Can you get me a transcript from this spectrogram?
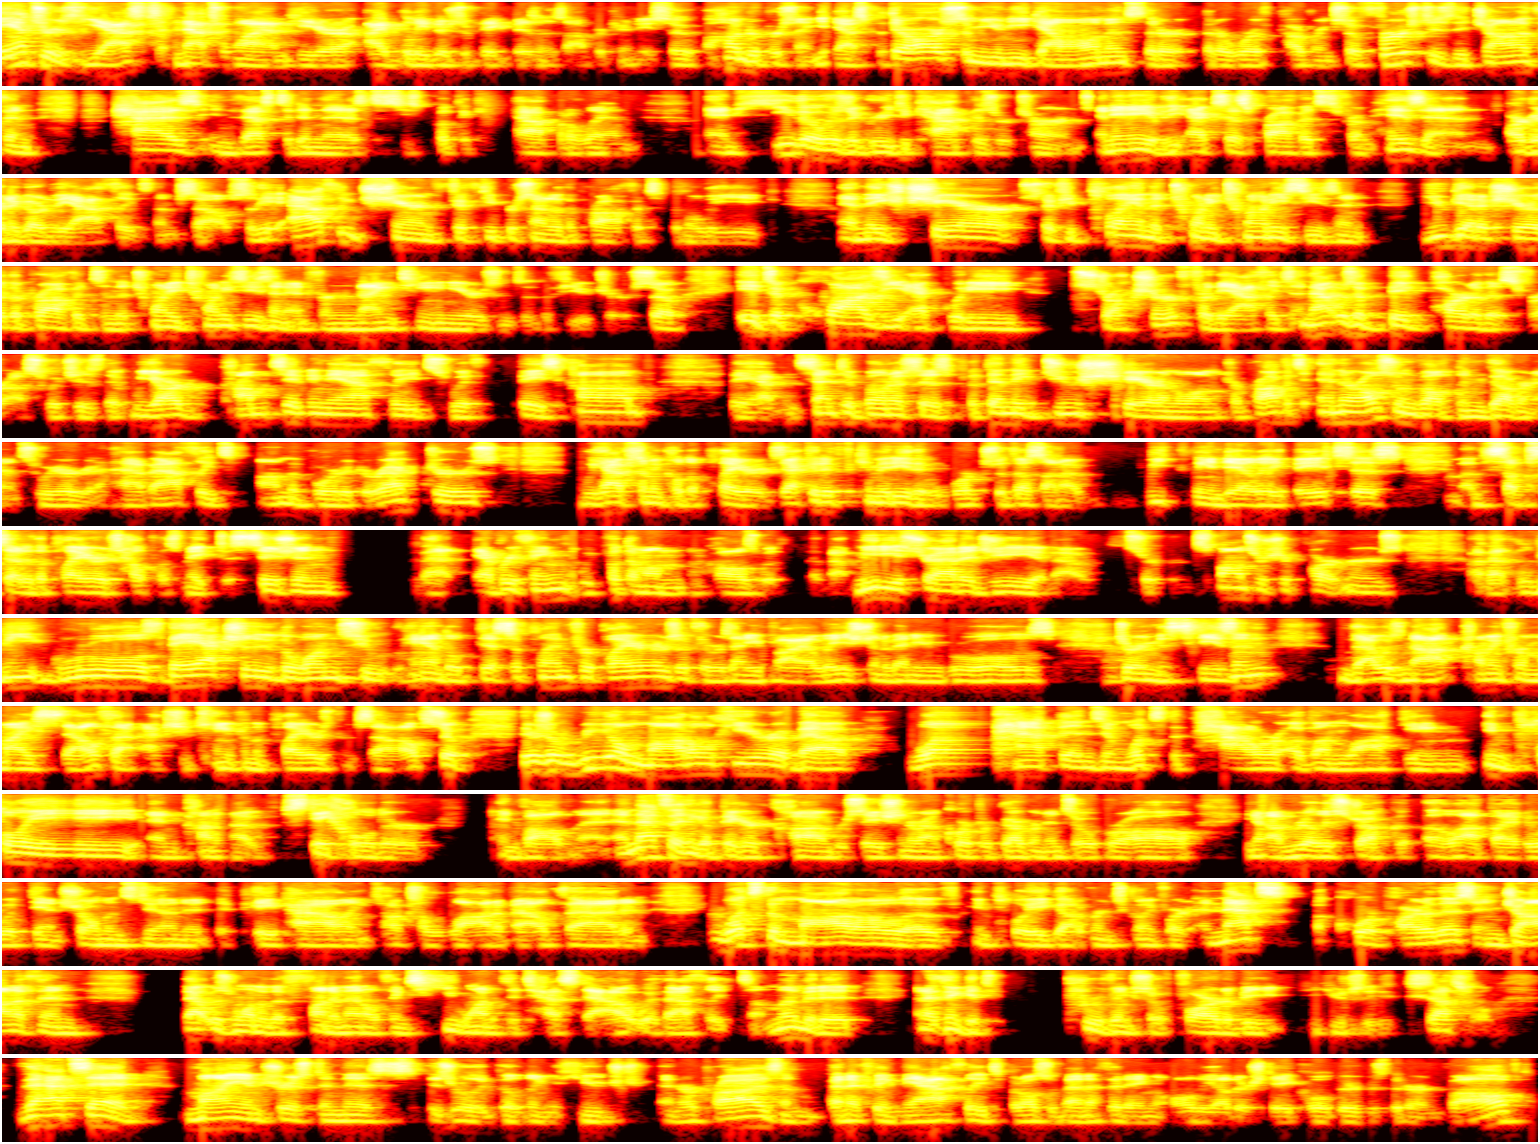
The answer is yes, and that's why I'm here. I believe there's a big business opportunity. So 100% yes, but there are some unique elements that are that are worth covering. So first is that Jonathan has invested in this. He's put the capital in, and he though has agreed to cap his returns. And any of the excess profits from his end are going to go to the athletes themselves. So the athletes share in 50% of the profits of the league, and they share. So if you play in the 2020 season, you get a share of the profits in the 2020 season and for 19 years into the future. So it's a quasi equity structure for the athletes. And that was a big part of this for us, which is that we are compensating the athletes with base comp. They have incentive bonuses, but then they do share in the long term profits. And they're also involved in governance. We are going to have athletes on the board of directors. We have something called a player executive committee that works with us on a weekly and daily basis. A subset of the players help us make decisions about everything. We put them on calls with about media strategy, about certain sponsorship partners, about league rules. They actually are the ones who handle discipline for players if there was any violation of any rules during the season. That was not coming from myself. That actually came from the players themselves. So there's a real model here about what happens and what's the power of unlocking employee and kind of stakeholder involvement. And that's, I think, a bigger conversation around corporate governance overall. You know, I'm really struck a lot by what Dan Schulman's doing at, at, PayPal, and he talks a lot about that. And what's the model of employee governance going forward? And that's a core part of this. And Jonathan, that was one of the fundamental things he wanted to test out with Athletes Unlimited. And I think it's proving so far to be hugely successful. That said, my interest in this is really building a huge enterprise and benefiting the athletes, but also benefiting all the other stakeholders that are involved.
